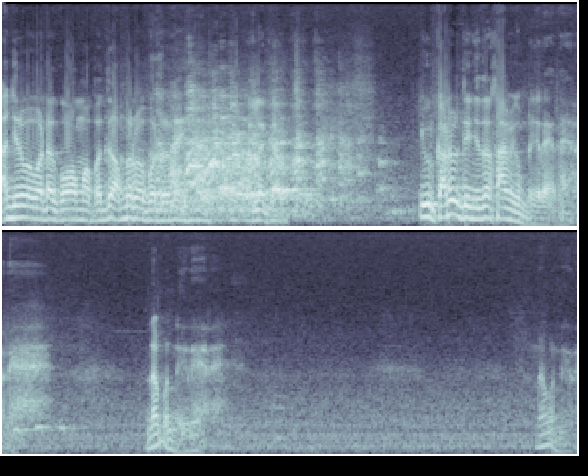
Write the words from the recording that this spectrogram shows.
அஞ்சு ரூபா போட்டால் கோவமாக பார்த்து ஐம்பது ரூபா போட்டோன்னே இல்லைக்கா இவர் கடவுள் தெரிஞ்சு தான் சாமி கும்பிட்டுக்கிறாரு என்ன பண்ணுகிறாரு? என்ன பண்ணுகிறாரு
